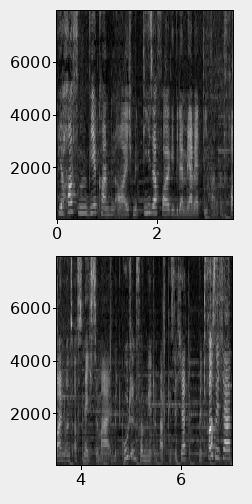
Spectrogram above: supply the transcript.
Wir hoffen, wir konnten euch mit dieser Folge wieder Mehrwert liefern und freuen uns aufs nächste Mal mit gut informiert und abgesichert mit Frau Sichert.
